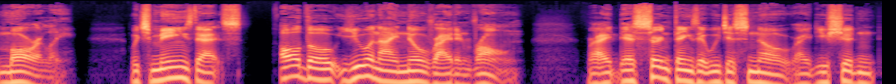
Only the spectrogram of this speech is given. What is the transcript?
morally, which means that although you and I know right and wrong, right, there's certain things that we just know, right? You shouldn't,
